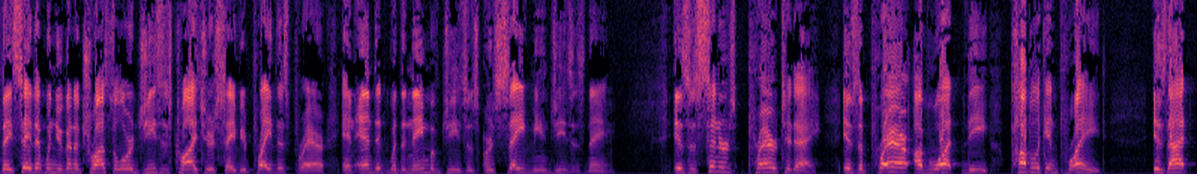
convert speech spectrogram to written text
They say that when you're going to trust the Lord Jesus Christ, your Savior, pray this prayer and end it with the name of Jesus or save me in Jesus' name. Is the sinner's prayer today, is the prayer of what the publican prayed, is that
